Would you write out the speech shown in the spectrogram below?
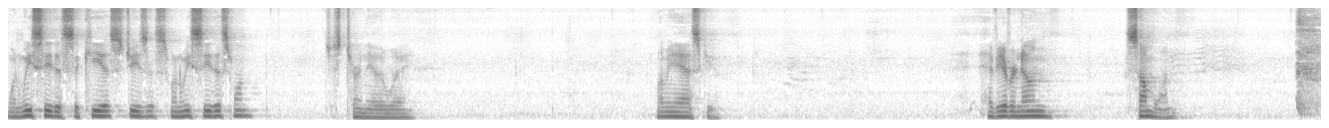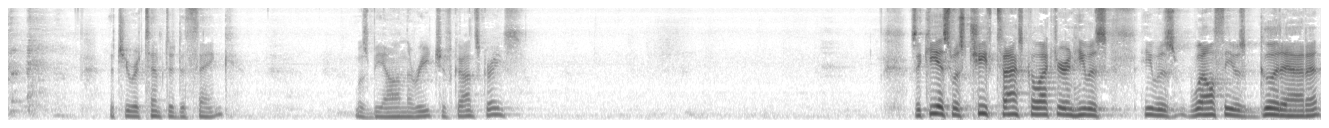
when we see this Zacchaeus, Jesus, when we see this one, just turn the other way. Let me ask you Have you ever known someone that you were tempted to think was beyond the reach of God's grace? Zacchaeus was chief tax collector and he was, he was wealthy, he was good at it.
